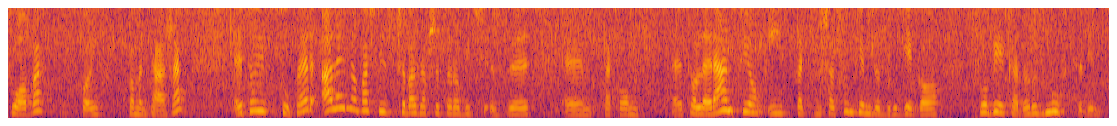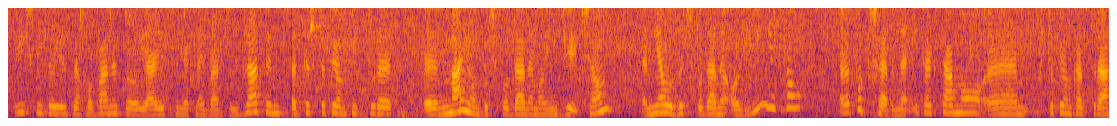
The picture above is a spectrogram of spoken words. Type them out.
słowach, w swoich komentarzach. E, To jest super, ale no właśnie trzeba zawsze to robić z e, taką e, tolerancją i z takim szacunkiem do drugiego człowieka, do rozmówcy, więc jeśli to jest zachowane, to ja jestem jak najbardziej za tym. Te szczepionki, które mają być podane moim dzieciom, miały być podane Oliwii, nie są potrzebne. I tak samo szczepionka, która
